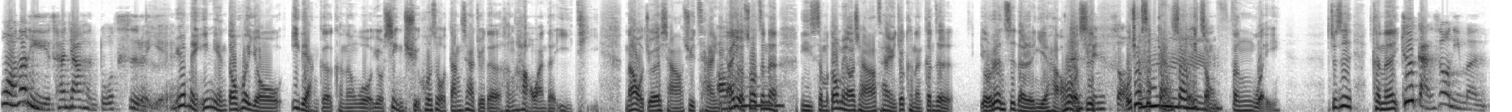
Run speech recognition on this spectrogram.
哇，那你也参加很多次了耶！因为每一年都会有一两个可能我有兴趣，或是我当下觉得很好玩的议题，然后我就会想要去参与。而、哦啊、有时候真的你什么都没有想要参与，就可能跟着有认识的人也好，或者是我就是感受一种氛围，嗯、就是可能就是感受你们。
